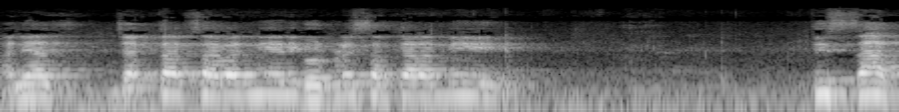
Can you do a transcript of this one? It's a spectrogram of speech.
आणि आज जगताप साहेबांनी आणि घोरपडे सरकारांनी ती साथ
